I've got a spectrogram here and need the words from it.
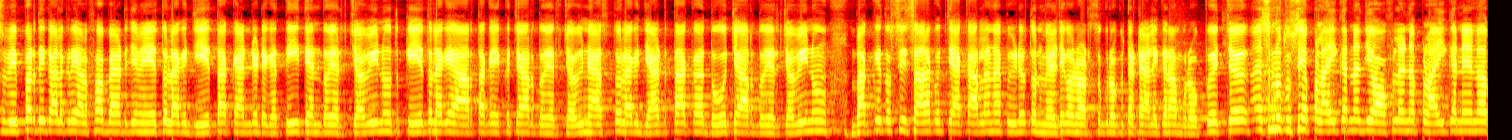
ਸਵੀਪਰ ਦੀ ਗੱਲ ਕਰੀਏ ਅਲਫਾਬੈਟ ਜਿਵੇਂ A ਤੋਂ ਲੈ ਕੇ ਜੇ ਤੱਕ ਕੈਂਡੀਡੇਟ ਹੈਗੇ 30 3 2024 ਨੂੰ, ਤੇ K ਤੋਂ ਲੈ ਕੇ ਆਰ ਤੱਕ 1 4 2024 ਨੂੰ, S ਤੋਂ ਲੈ ਕੇ Z ਤੱਕ 2 4 2024 ਨੂੰ। ਬਾਕੀ ਤੁਸੀਂ ਸਾਰਾ ਕੁਝ ਚੈੱਕ ਕਰ ਲੈਣਾ ਪੀਡੀਐਫ ਤੁਹਾਨੂੰ ਮਿਲ ਜਾਏਗਾ WhatsApp ਗਰੁੱਪ ਤੇ Telegram ਗਰੁੱਪ ਵਿੱਚ। ਇਸ ਨੂੰ ਤੁਸੀਂ ਅਪਲਾਈ ਕਰਨਾ, ਜੇ ਆਫਲਾਈਨ ਅਪਲਾਈ ਕਰਨੇ ਇਹਨਾਂ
